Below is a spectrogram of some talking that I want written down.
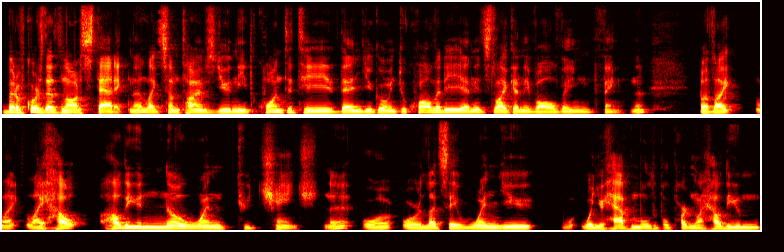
But of course, that's not static. No? Like sometimes you need quantity, then you go into quality, and it's like an evolving thing. No? But like, like, like how how do you know when to change? No? Or or let's say when you when you have multiple partners, like how do you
